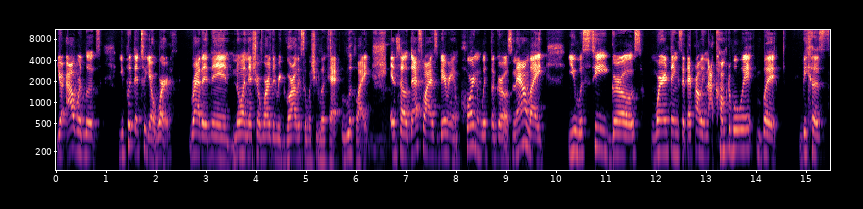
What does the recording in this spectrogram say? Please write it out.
your outward looks, you put that to your worth rather than knowing that you're worthy regardless of what you look at look like. Mm-hmm. And so that's why it's very important with the girls now. Like you would see girls wearing things that they're probably not comfortable with, but because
